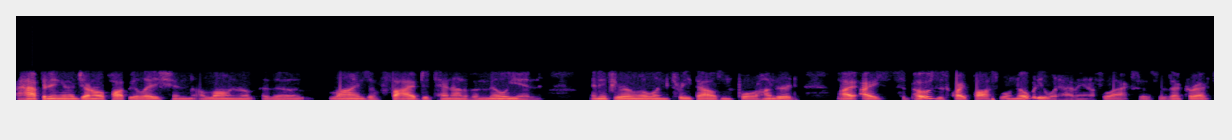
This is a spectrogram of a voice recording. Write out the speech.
happening in a general population along the, the lines of five to ten out of a million, and if you're enrolling three thousand four hundred, I, I suppose it's quite possible nobody would have anaphylaxis. Is that correct?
